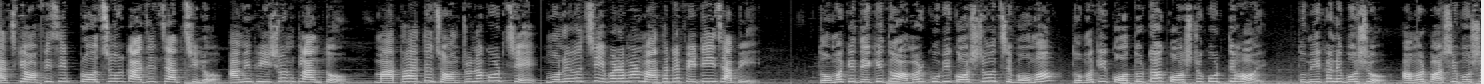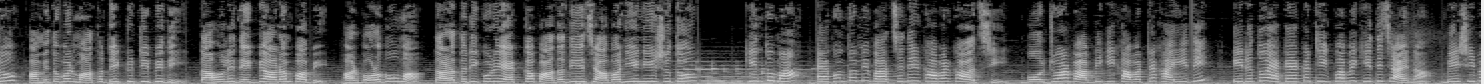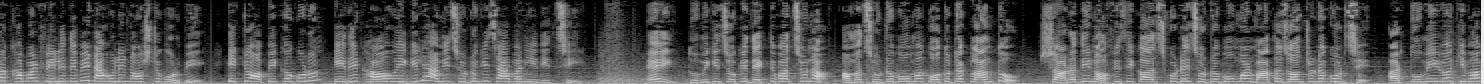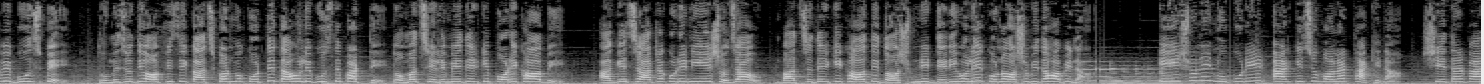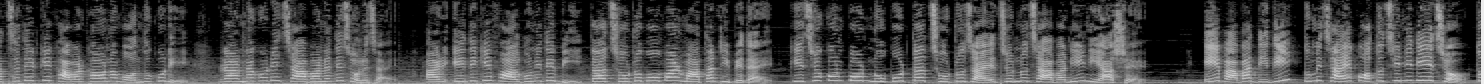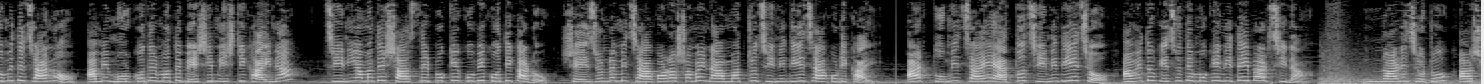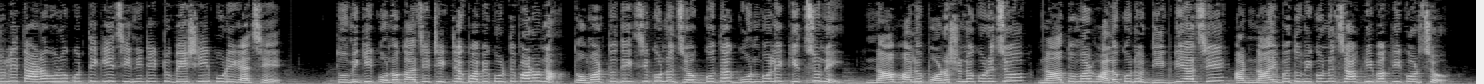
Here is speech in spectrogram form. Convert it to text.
আজকে অফিসে প্রচুর কাজের চাপ ছিল, আমি ভীষণ ক্লান্ত। মাথা এত যন্ত্রণা করছে, মনে হচ্ছে এবার আমার মাথাটা ফেটেই যাবে। তোমাকে দেখে তো আমার খুবই কষ্ট হচ্ছে বৌমা, তোমাকে কতটা কষ্ট করতে হয়। তুমি এখানে বসো, আমার পাশে বসো, আমি তোমার মাথাটা একটু টিপে দিই, তাহলে দেখবে আরাম পাবে। আর বড় বৌমা, তাড়াতাড়ি করে এক কাপ আদা দিয়ে চা বানিয়ে নিয়ে এসো তো। কিন্তু মা, এখন তো আমি বাচ্চাদের খাবার খাওয়াচ্ছি। বল্টু আর বাবলি কি খাবারটা খাইয়ে দিই? এটা তো একা একা ঠিকভাবে খেতে চায় না। বেশিরভাগ খাবার ফেলে দেবে, না হলে নষ্ট করবে। একটু অপেক্ষা করুন, এদের খাওয়া হয়ে গেলে আমি ছোটকে চা বানিয়ে দিচ্ছি। এই, তুমি কি চোখে দেখতে পাচ্ছ না? আমার ছোট বৌমা কতটা ক্লান্ত। সারাদিন অফিসে কাজ করে ছোট বৌমার মাথা যন্ত্রণা করছে। আর তুমিই বা কীভাবে বুঝবে? তুমি যদি অফিসে কাজকর্ম করতে, তাহলে বুঝতে পারতে। তোমার ছেলে মেয়েদেরকে পরে খাওয়াবে। আগে চাটা করে নিয়ে এসো, যাও। বাচ্চাদেরকে খাওয়াতে দশ মিনিট দেরি হলে কোনো অসুবিধা হবে না। এই শুনে নুপুরের আর কিছু বলার থাকে না। সে তার বাচ্চাদেরকে খাবার খাওয়ানো বন্ধ করে রান্নাঘরে চা বানাতে চলে যায়। আর এদিকে ফাল্গুনী দেবী তার ছোট বৌমার মাথা টিপে দেয়। কিছুক্ষণ পর নুপুর তার ছোট জায়ের জন্য চা বানিয়ে নিয়ে আসে। এ বাবা, দিদি, তুমি চায়ে কত চিনি দিয়েছ? তুমি তো জানো, আমি মূর্খদের মতো বেশি মিষ্টি খাই না? চিনি আমাদের স্বাস্থ্যের পক্ষে খুবই ক্ষতিকারক। সেই জন্য আমি চা করার সময় নামমাত্র চিনি দিয়ে চা করে খাই। আর তুমি চায়ে এত চিনি দিয়েছ, আমি তো কিছুতে মুখে নিতেই পারছি না। না রে ছোট, আসলে তাড়াহুড়ো করতে গিয়ে চিনিটা একটু বেশিই পড়ে গেছে। তুমি কি কোনো কাজই ঠিকঠাক ভাবে করতে পারো না? তোমার তো দেখছি কোনো যোগ্যতা, গুণ বলে কিচ্ছু নেই। না ভালো পড়াশোনা করেছ, না তোমার ভালো কোনো ডিগ্রি আছে, আর নাই বা তুমি কোনো চাকরি বাকরি করছ।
